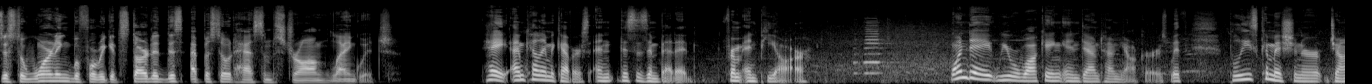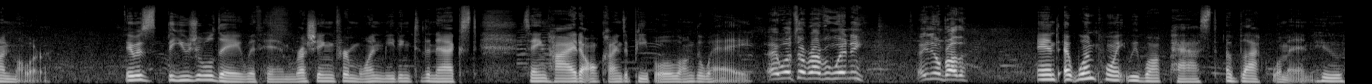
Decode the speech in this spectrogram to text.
Just a warning before we get started this episode has some strong language. Hey, I'm Kelly McEvers, and this is Embedded from NPR. One day, we were walking in downtown Yonkers with Police Commissioner John Mueller. It was the usual day with him, rushing from one meeting to the next, saying hi to all kinds of people along the way. Hey, what's up, Reverend Whitney? How you doing, brother? And at one point, we walk past a black woman who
